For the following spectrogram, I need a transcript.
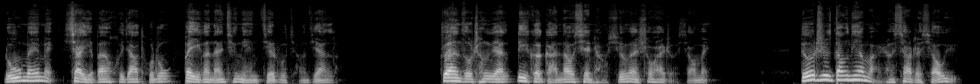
卢美美下夜班回家途中被一个男青年劫住强奸了。专案组成员立刻赶到现场询问受害者小美，得知当天晚上下着小雨，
